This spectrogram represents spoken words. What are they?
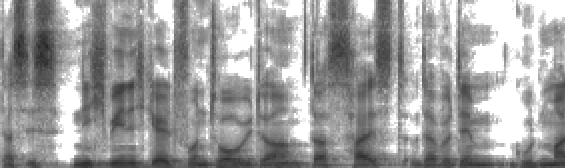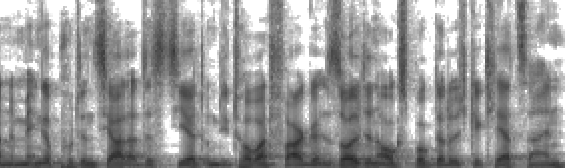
Das ist nicht wenig Geld für einen Torhüter. Das heißt, da wird dem guten Mann eine Menge Potenzial attestiert und die Torwartfrage sollte in Augsburg dadurch geklärt sein.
